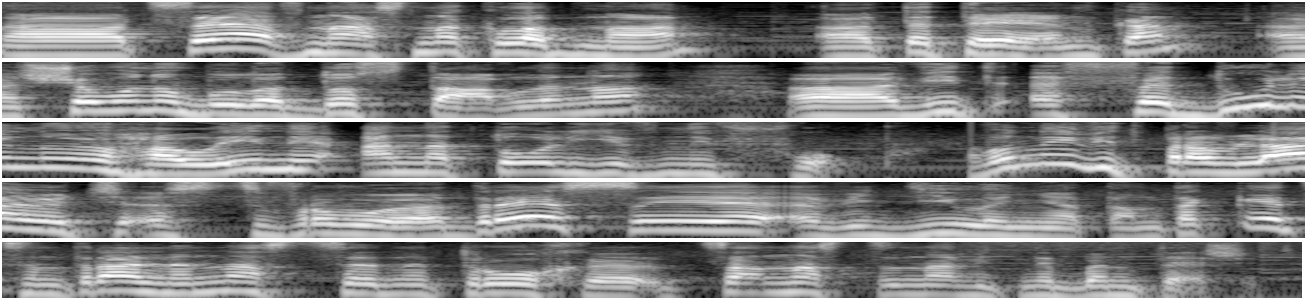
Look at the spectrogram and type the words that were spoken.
е, це в нас накладна е, ТТН, що воно було доставлено е, від Федуліної Галини Анатоліївни ФОП. Вони відправляють з цифрової адреси, відділення там таке, центральне. Нас це не трохи, це нас це навіть не бентежить.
